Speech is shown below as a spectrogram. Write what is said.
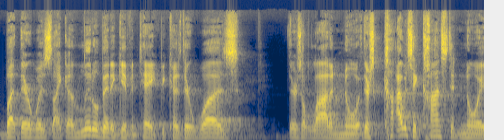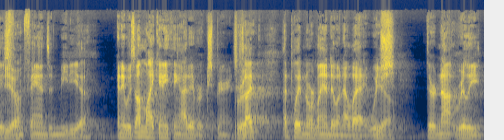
but there was like a little bit of give and take because there was there's a lot of noise there's i would say constant noise Yeah. from fans and media and it was unlike anything i'd ever experienced because Really? I'd, I'd played in orlando and la which Yeah. they're not really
